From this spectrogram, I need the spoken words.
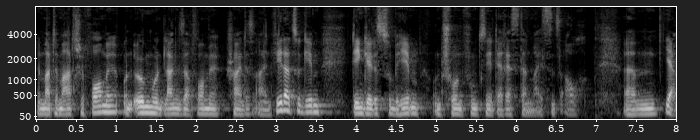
eine mathematische Formel und irgendwo entlang dieser Formel scheint es einen Fehler zu geben. Den gilt es zu beheben und schon funktioniert der Rest dann meistens auch. Ähm, ja,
